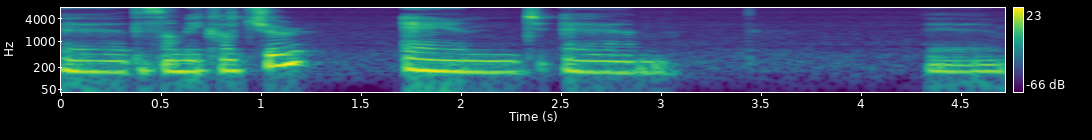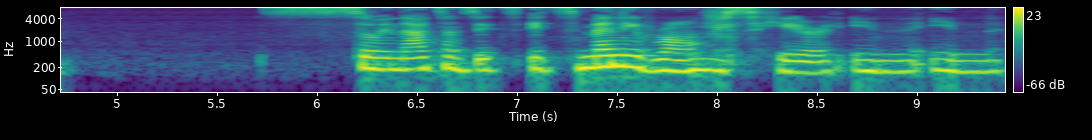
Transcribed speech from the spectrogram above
uh, the Sami culture and um, uh, so in that sense, it's it's many wrongs here in in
